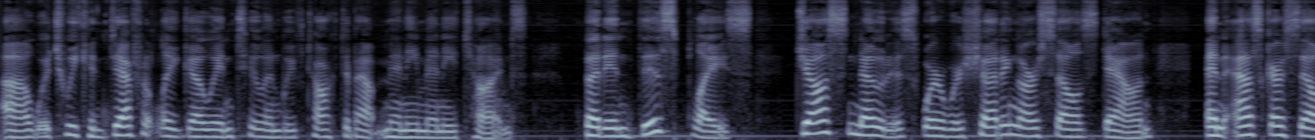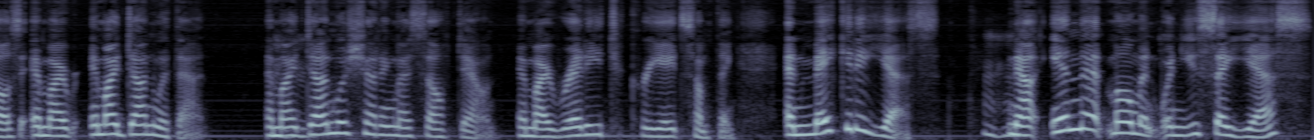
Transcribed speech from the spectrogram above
uh, which we can definitely go into and we've talked about many, many times. But in this place, just notice where we're shutting ourselves down and ask ourselves, am I, am I done with that? Am mm-hmm. I done with shutting myself down? Am I ready to create something? And make it a yes. Mm-hmm. Now, in that moment when you say yes,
